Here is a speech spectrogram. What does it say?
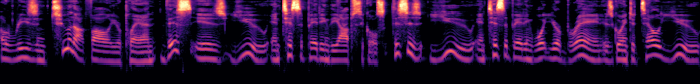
a reason to not follow your plan. This is you anticipating the obstacles. This is you anticipating what your brain is going to tell you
